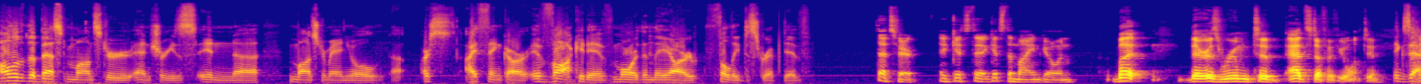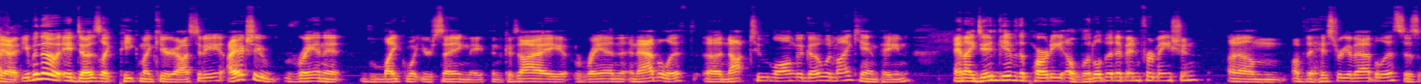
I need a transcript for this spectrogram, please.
All of the best monster entries in uh, Monster Manual uh, are, i think, are evocative more than they are fully descriptive. That's fair. It gets the it gets the mind going. But there is room to add stuff if you want to. Exactly. Yeah, even though it does like pique my curiosity, I actually ran it like what you're saying, Nathan, because I ran an aboleth uh, not too long ago in my campaign, and I did give the party a little bit of information um, of the history of aboleths. As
